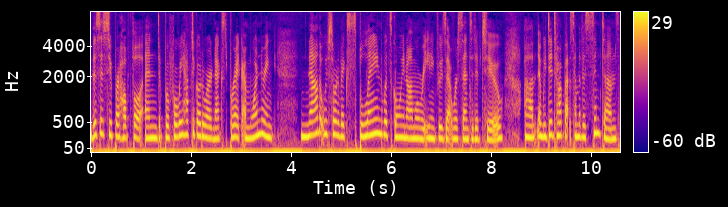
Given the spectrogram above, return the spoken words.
this is super helpful and before we have to go to our next break i'm wondering now that we've sort of explained what's going on when we're eating foods that we're sensitive to, um, and we did talk about some of the symptoms,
